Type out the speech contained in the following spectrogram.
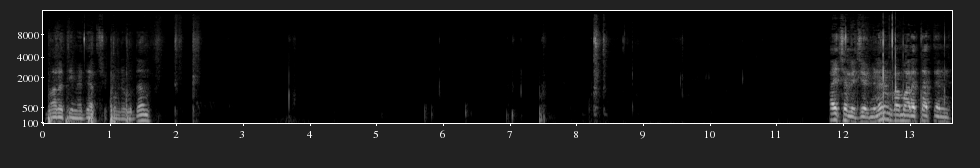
vă arăt imediat și cum le udăm. Aici le germinăm, v-am arătat în,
